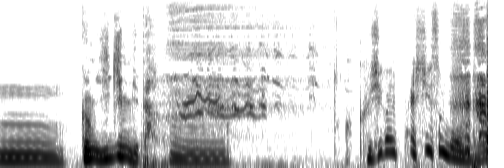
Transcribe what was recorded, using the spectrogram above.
음, 그럼 이깁니다. 음. 어, 그 시간이 빨리 씻으면 되는데.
